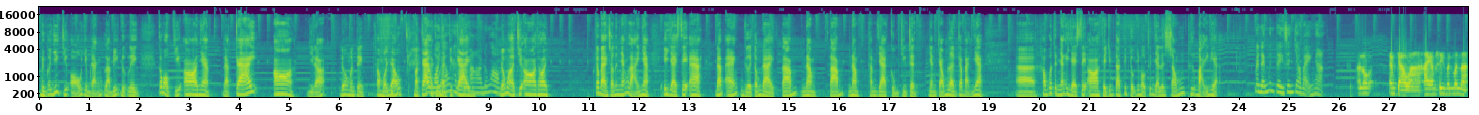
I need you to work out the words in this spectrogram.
đừng có viết chữ ổ dùm đẳng là biết được liền. Có một chữ O nha, là cái O gì đó. Đúng không Minh Tiền? Không bỏ dấu. Mà cái là Không cũng có thành dấu chữ cai. đúng không? Đúng rồi, chữ O thôi. Các bạn soạn tin nhắn lại nha. Y dài CA đáp án gửi tổng đài 8585 tham gia cùng chương trình. Nhanh chóng lên các bạn nha. À, không có tin nhắn y dài CO thì chúng ta tiếp tục với một thính giả lên sóng thứ bảy đi ạ. Minh Đẳng Minh Tuyền xin chào bạn ạ. alo em chào à, hai mc minh minh ạ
